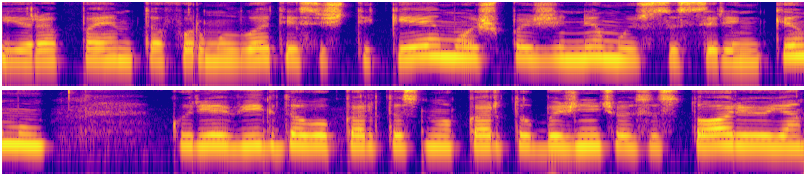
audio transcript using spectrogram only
yra paimta formuluotės iš tikėjimo, iš pažinimų, iš susirinkimų, kurie vykdavo kartas nuo karto bažnyčios istorijoje.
